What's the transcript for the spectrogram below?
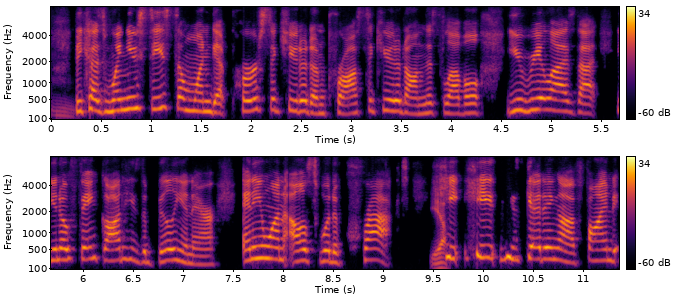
Mm. Because when you see someone get persecuted and prosecuted on this level, you realize that, you know, thank God he's a billionaire. Anyone else would have cracked. Yeah. He, he he's getting a fined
